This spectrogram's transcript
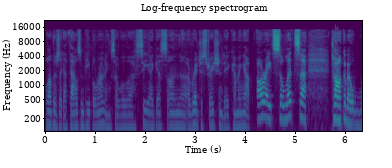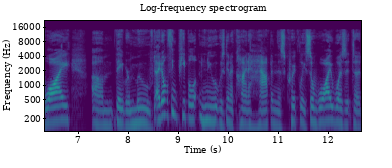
Well, there's like a thousand people running, so we'll uh, see, I guess, on uh, a registration day coming up. All right, so let's uh, talk about why um, they were moved. I don't think people knew it was going to kind of happen this quickly. So why was it uh,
